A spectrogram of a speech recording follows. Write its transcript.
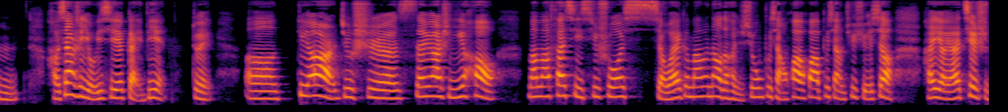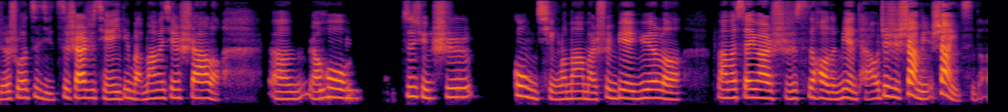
嗯，好像是有一些改变。对，呃，第二就是三月二十一号，妈妈发信息说小歪跟妈妈闹得很凶，不想画画，不想去学校，还咬牙切齿的说自己自杀之前一定把妈妈先杀了。嗯，然后咨询师。共情了妈妈，顺便约了妈妈三月二十四号的面谈。哦，这是上面上一次的，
